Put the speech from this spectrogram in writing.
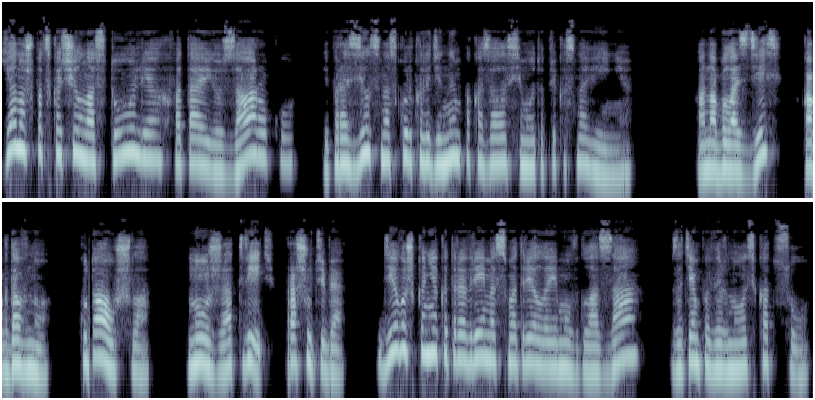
Януш подскочил на стуле, хватая ее за руку, и поразился, насколько ледяным показалось ему это прикосновение. «Она была здесь? Как давно? Куда ушла? Ну же, ответь, прошу тебя!» Девушка некоторое время смотрела ему в глаза, затем повернулась к отцу.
